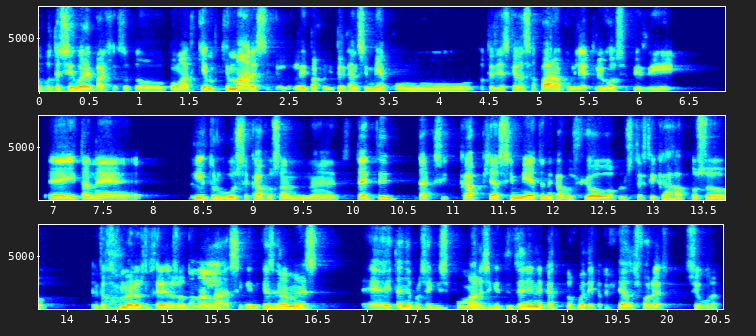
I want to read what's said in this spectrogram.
Οπότε σίγουρα υπάρχει αυτό το κομμάτι και, και μ' άρεσε κιόλας. Δηλαδή υπάρχουν, υπήρχαν σημεία που το διασκέδασα πάρα πολύ ακριβώς επειδή ε, ήταν, λειτουργούσε κάπως σαν detective. Εντάξει, κάποια σημεία ήταν κάπως πιο απλουστευτικά πόσο ενδεχομένως δεν χρειαζόταν, αλλά σε γενικές γραμμές ε, ήταν μια προσέγγιση που μου άρεσε γιατί δεν είναι κάτι που έχουμε δει 100.000 φορές, σίγουρα.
